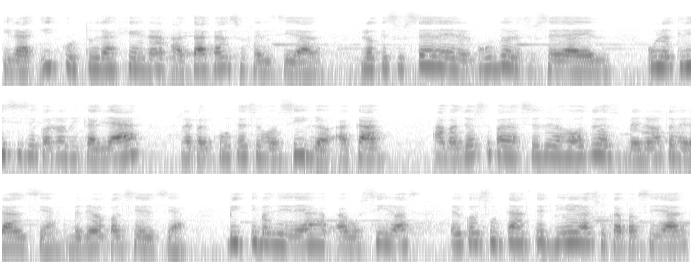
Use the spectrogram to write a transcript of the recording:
y la incultura ajena atacan su felicidad. Lo que sucede en el mundo le sucede a él una crisis económica allá repercute en su bolsillo acá. A mayor separación de los otros, menor tolerancia, menor conciencia. Víctimas de ideas abusivas, el consultante niega su capacidad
